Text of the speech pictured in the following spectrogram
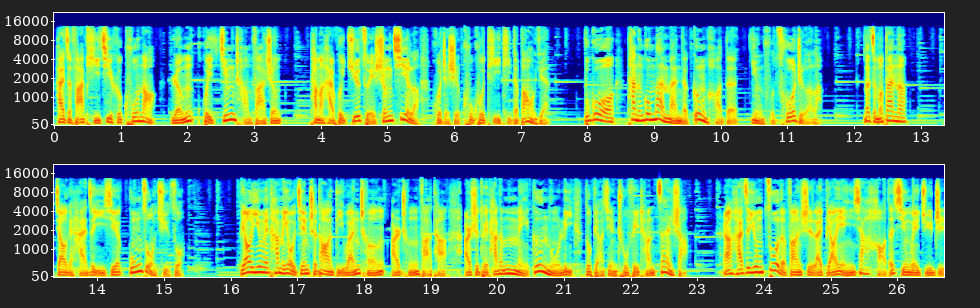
孩子发脾气和哭闹。仍会经常发生，他们还会撅嘴生气了，或者是哭哭啼啼的抱怨。不过他能够慢慢的、更好的应付挫折了。那怎么办呢？教给孩子一些工作去做，不要因为他没有坚持到底完成而惩罚他，而是对他的每个努力都表现出非常赞赏，让孩子用做的方式来表演一下好的行为举止，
